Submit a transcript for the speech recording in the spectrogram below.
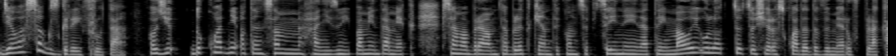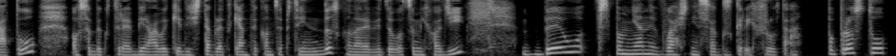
działa sok z grejpfruta. Chodzi dokładnie o ten sam mechanizm i pamiętam, jak sama brałam tabletki antykoncepcyjne i na tej małej ulotce, co się rozkłada do wymiarów plakatu, osoby, które bierały kiedyś tabletki antykoncepcyjne doskonale wiedzą, o co mi chodzi, był wspomniany właśnie sok z grejpfruta po prostu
